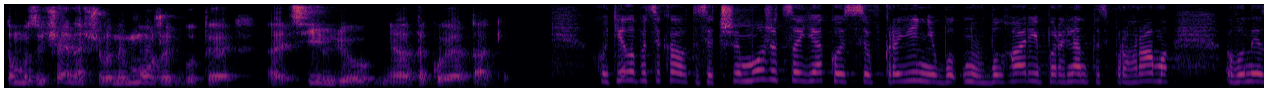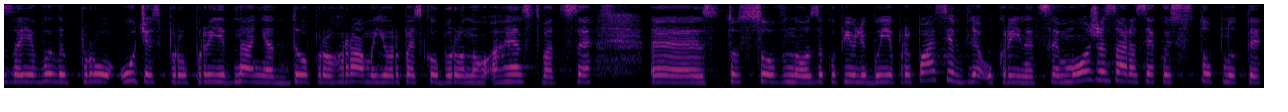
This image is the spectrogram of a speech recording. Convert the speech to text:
Тому звичайно, що вони можуть бути е, ціллю такої атаки. Хотіла поцікавитися, чи може це якось в країні ну, в Болгарії переглянутись програма? Вони заявили про участь про приєднання до програми Європейського оборонного агентства. Це е, стосовно закупівлі боєприпасів для України. Це може зараз якось стопнути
